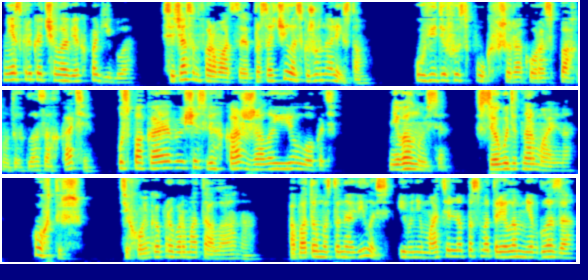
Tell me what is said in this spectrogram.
Несколько человек погибло. Сейчас информация просочилась к журналистам. Увидев испуг в широко распахнутых глазах Кати, успокаивающе слегка сжала ее локоть. «Не волнуйся, все будет нормально». «Ох ты ж!» — тихонько пробормотала она, а потом остановилась и внимательно посмотрела мне в глаза.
